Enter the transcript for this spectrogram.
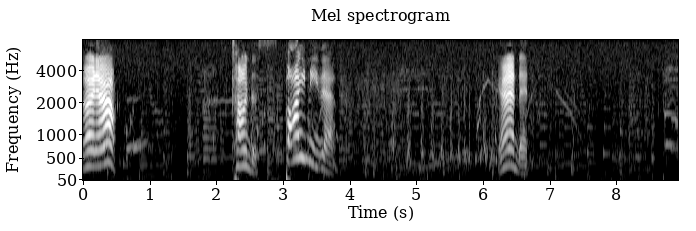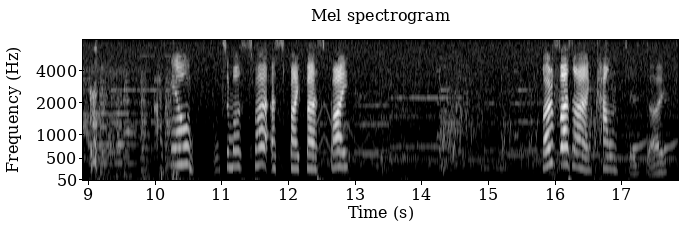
right now. Time to spiny them. And then. I feel it's the most spy, a spy first spy. Not the first one I encountered though.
